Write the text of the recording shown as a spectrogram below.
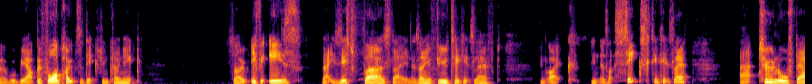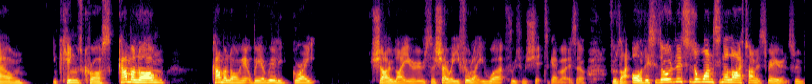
Uh, will be out before Pope's Addiction Clinic. So if it is, that is this Thursday, and there's only a few tickets left I think like I think there's like six tickets left at two North Down in King's Cross. Come along, come along. It'll be a really great show. Like it's a show where you feel like you work through some shit together. So it feels like, oh, this is oh, this is a once in a lifetime experience. We've,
